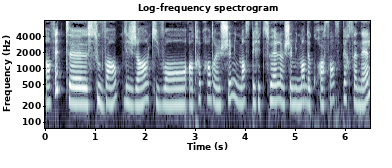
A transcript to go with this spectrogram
En fait, euh, souvent, les gens qui vont entreprendre un cheminement spirituel, un cheminement de croissance personnelle,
